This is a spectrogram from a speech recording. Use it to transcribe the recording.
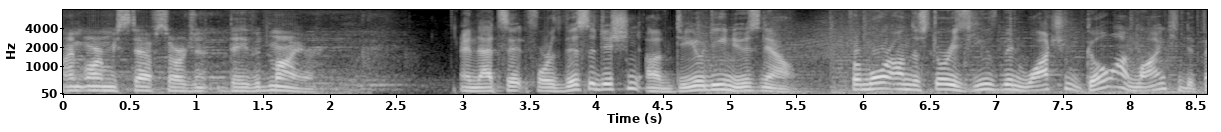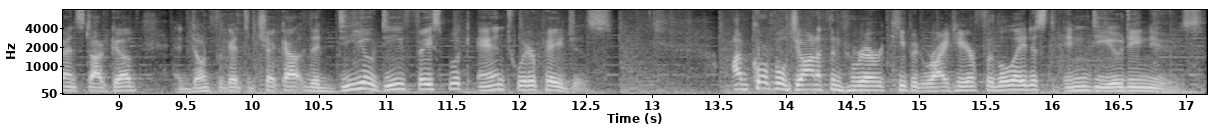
I'm Army Staff Sergeant David Meyer. And that's it for this edition of DoD News Now. For more on the stories you've been watching, go online to defense.gov and don't forget to check out the DoD Facebook and Twitter pages. I'm Corporal Jonathan Herrera. Keep it right here for the latest in DoD news.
